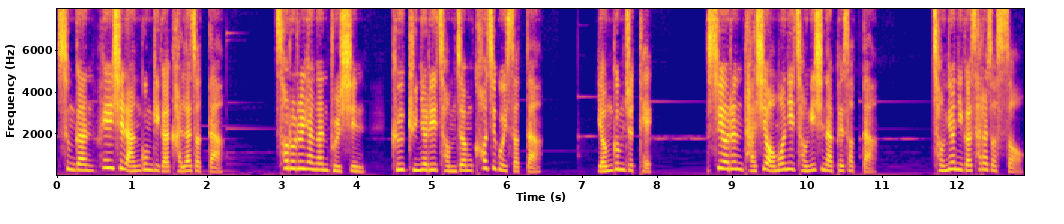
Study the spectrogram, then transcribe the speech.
순간 회의실 안공기가 갈라졌다. 서로를 향한 불신, 그 균열이 점점 커지고 있었다. 연금주택. 수열은 다시 어머니 정희신 앞에 섰다. 정연이가 사라졌어.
